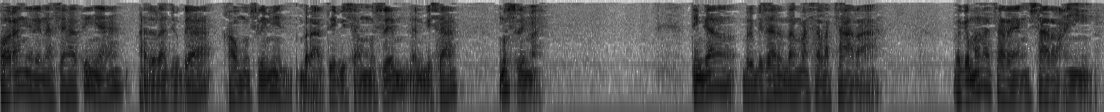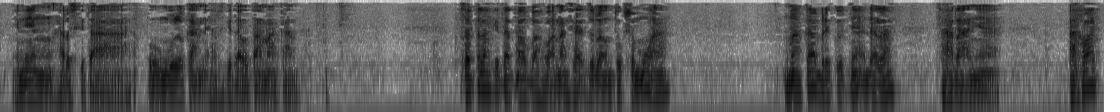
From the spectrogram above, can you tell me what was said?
Orang yang dinasihatinya adalah juga kaum muslimin, berarti bisa muslim dan bisa muslimah. Tinggal berbicara tentang masalah cara. Bagaimana cara yang syar'i? Ini yang harus kita unggulkan, harus kita utamakan. Setelah kita tahu bahwa nasihat itu untuk semua, maka berikutnya adalah caranya. Akhwat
